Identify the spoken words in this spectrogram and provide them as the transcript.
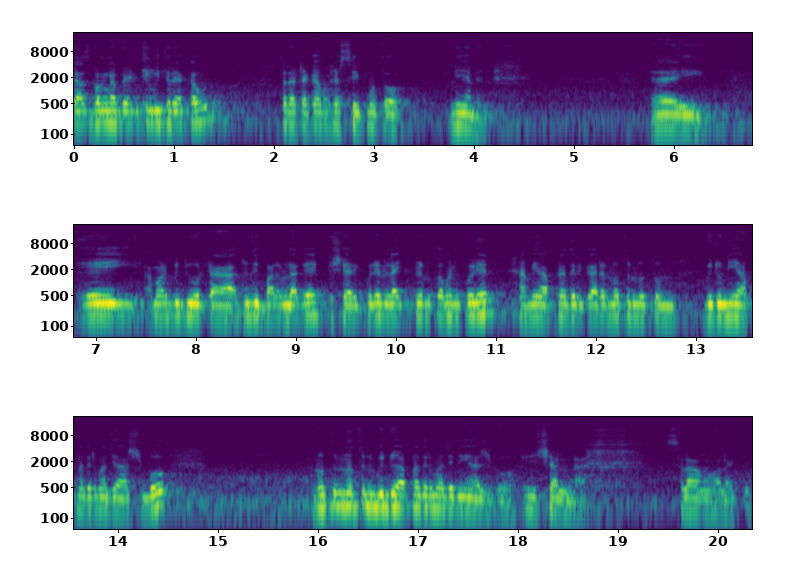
ডাচ বাংলা ব্যাংকের ভিতরে অ্যাকাউন্ট তারা টাকা পয়সা সেফ মতো নিয়ে নেন। এই এই আমার ভিডিওটা যদি ভালো লাগে, একটু শেয়ার করেন লাইক করেন কমেন্ট করেন। আমি আপনাদেরকে আরও নতুন নতুন ভিডিও নিয়ে আপনাদের মাঝে আসব। নতুন নতুন ভিডিও আপনাদের মাঝে নিয়ে আসব, ইনশাল্লাহ। সালামু আলাইকুম।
